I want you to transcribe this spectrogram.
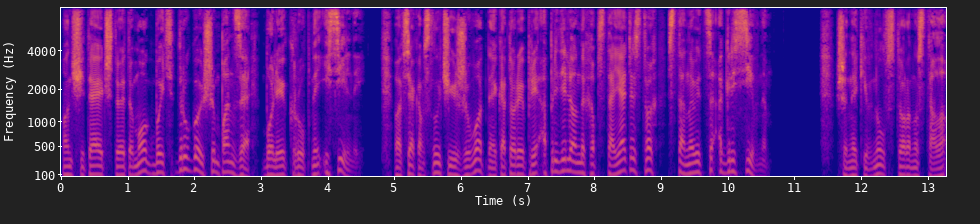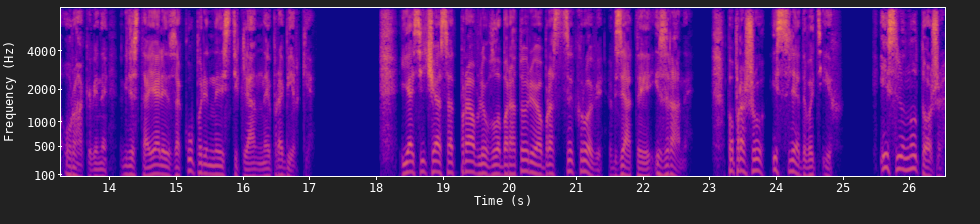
Он считает, что это мог быть другой шимпанзе, более крупный и сильный. Во всяком случае, животное, которое при определенных обстоятельствах становится агрессивным. Шене кивнул в сторону стола у раковины, где стояли закупоренные стеклянные пробирки. «Я сейчас отправлю в лабораторию образцы крови, взятые из раны. Попрошу исследовать их. И слюну тоже.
